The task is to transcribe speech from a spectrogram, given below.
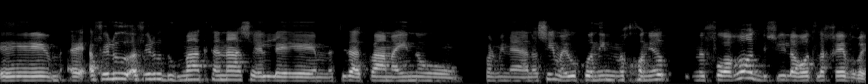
אמ, אפילו, אפילו דוגמה קטנה של, את יודעת, פעם היינו, כל מיני אנשים היו קונים מכוניות מפוארות בשביל להראות לחבר'ה,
